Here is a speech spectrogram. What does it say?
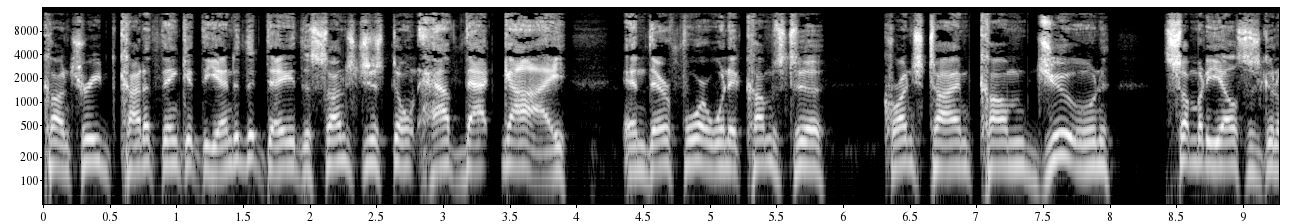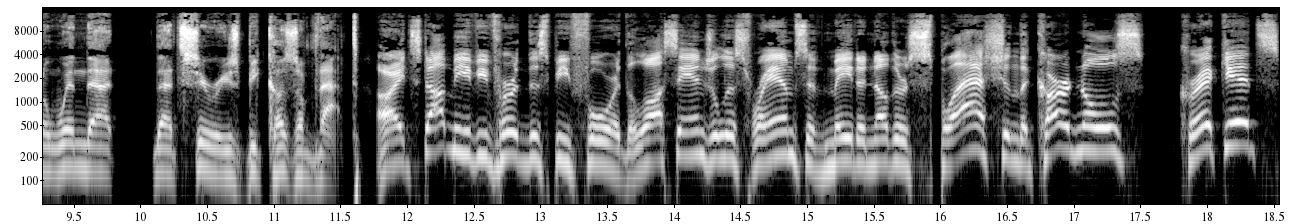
country kind of think at the end of the day the Suns just don't have that guy, and therefore when it comes to crunch time come June, somebody else is going to win that that series because of that. All right, stop me if you've heard this before. The Los Angeles Rams have made another splash in the Cardinals. Crickets.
